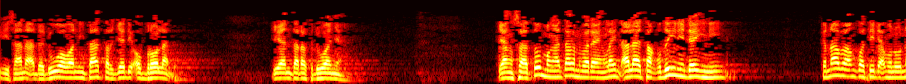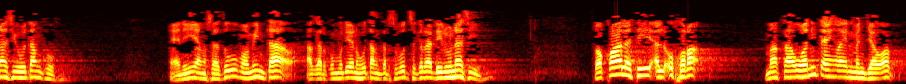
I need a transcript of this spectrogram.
di sana ada dua wanita terjadi obrolan di antara keduanya. Yang satu mengatakan kepada yang lain ala taqdini daini kenapa engkau tidak melunasi hutangku ini yang satu meminta agar kemudian hutang tersebut segera dilunasi. Faqalati al-ukhra maka wanita yang lain menjawab,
